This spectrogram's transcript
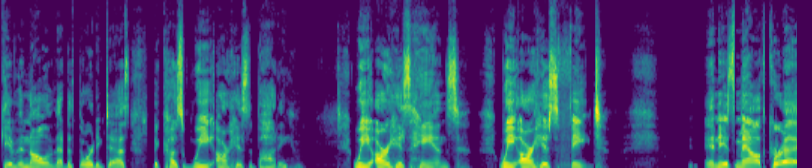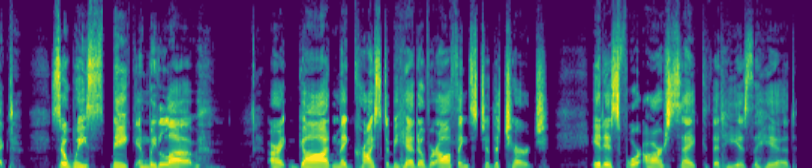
given all of that authority to us because we are his body. We are his hands. We are his feet and his mouth, correct? So we speak and we love. All right, God made Christ to be head over all things to the church. It is for our sake that He is the head,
